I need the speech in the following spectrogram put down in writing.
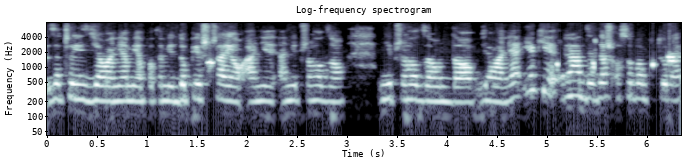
zaczęli z działaniami, a potem je dopieszczają, a nie, a nie, przechodzą, nie przechodzą do działania. Jakie rady dasz osobom, które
